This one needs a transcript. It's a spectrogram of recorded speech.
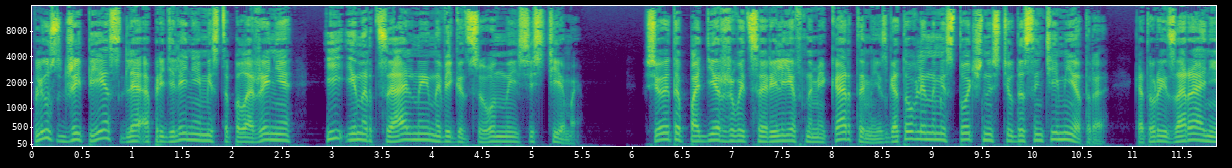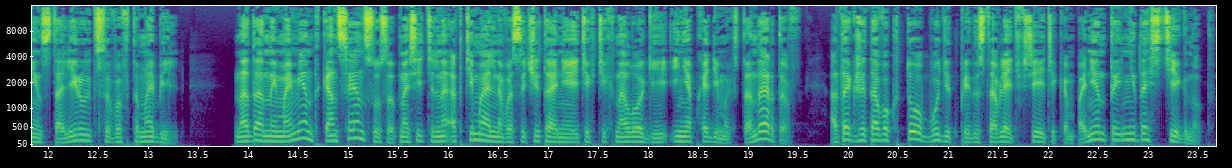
плюс GPS для определения местоположения и инерциальные навигационные системы. Все это поддерживается рельефными картами, изготовленными с точностью до сантиметра, которые заранее инсталируются в автомобиль. На данный момент консенсус относительно оптимального сочетания этих технологий и необходимых стандартов, а также того, кто будет предоставлять все эти компоненты, не достигнут.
